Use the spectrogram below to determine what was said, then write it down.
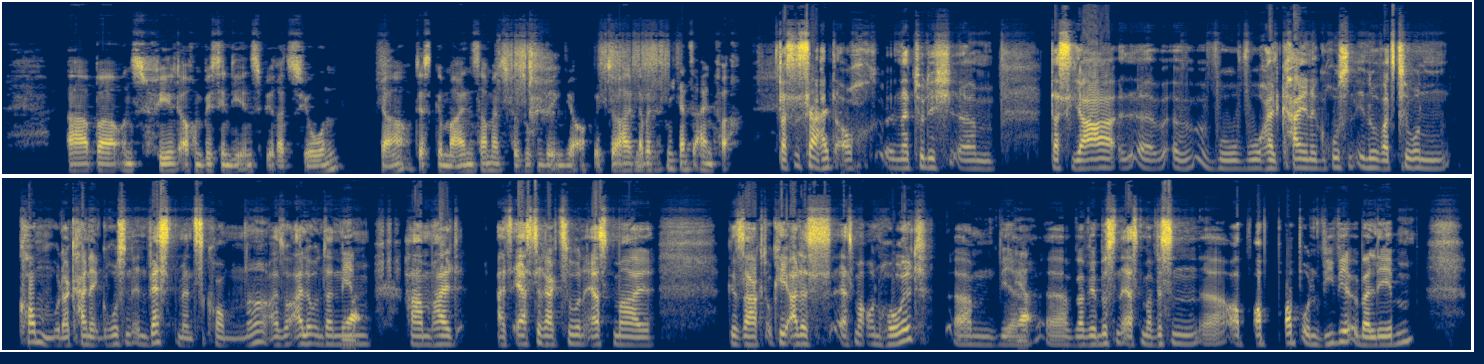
Aber uns fehlt auch ein bisschen die Inspiration ja, das Gemeinsame, das versuchen wir irgendwie aufrechtzuerhalten, aber es ist nicht ganz einfach. Das ist ja halt auch äh, natürlich ähm, das Jahr, äh, wo, wo halt keine großen Innovationen kommen oder keine großen Investments kommen. Ne? Also alle Unternehmen ja. haben halt als erste Reaktion erstmal gesagt, okay, alles erstmal on hold. Ähm, wir, ja. äh, weil wir müssen erstmal wissen, äh, ob, ob, ob und wie wir überleben,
